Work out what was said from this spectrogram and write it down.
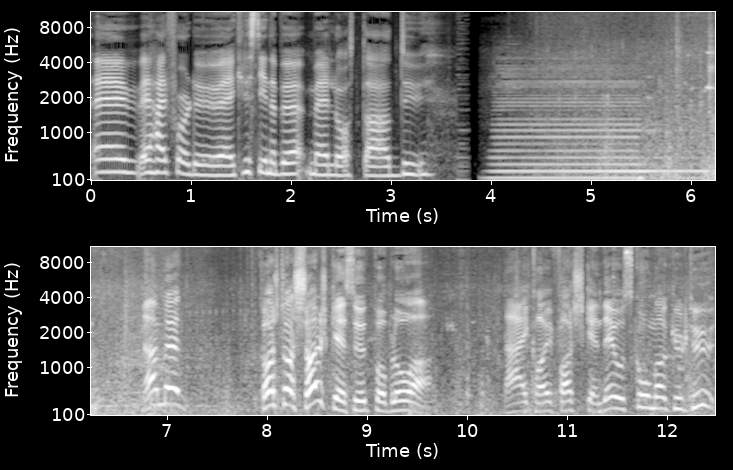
Eh, her får du eh, Kristine Bø med låta 'Du'. Neimen, hva står sjarkes ut på blåa? Nei, hva i farsken, det er jo Skumma kultur.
